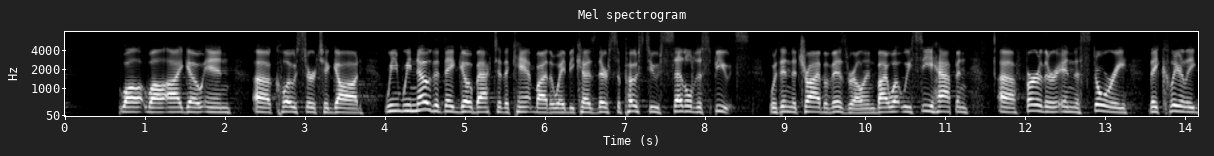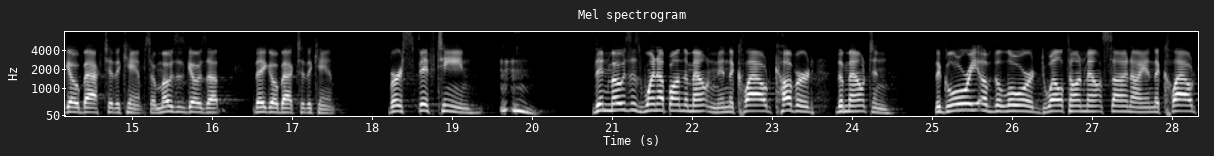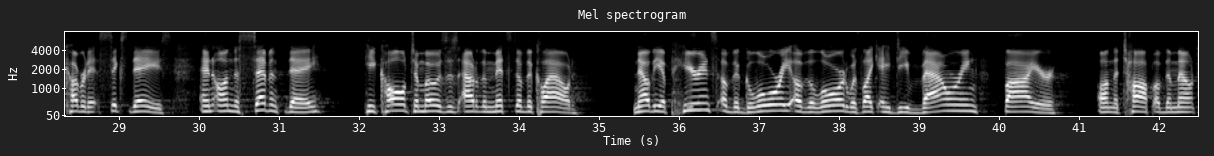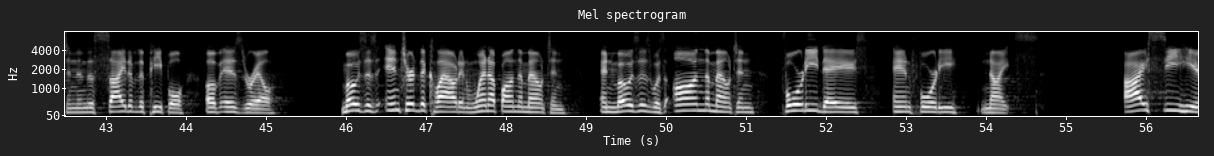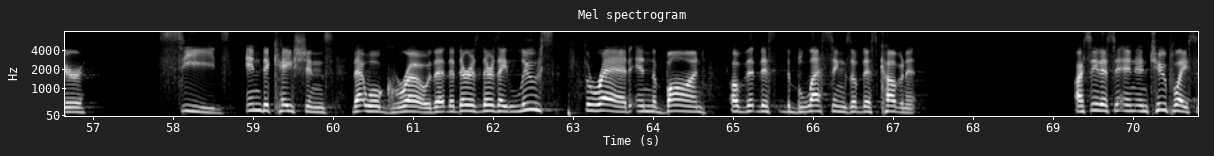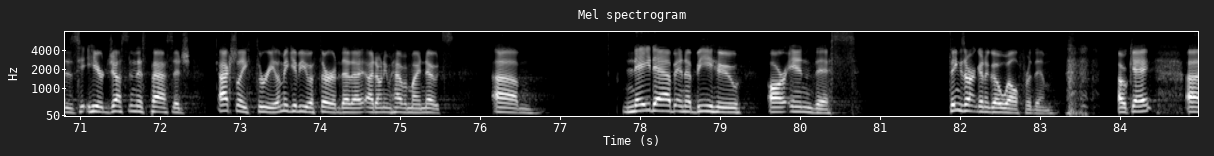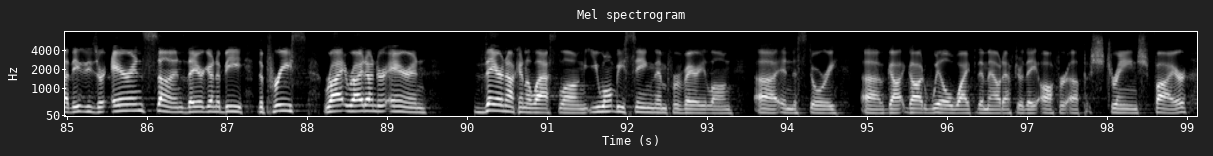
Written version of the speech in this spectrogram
while, while I go in uh, closer to God. We, we know that they go back to the camp, by the way, because they're supposed to settle disputes within the tribe of Israel. And by what we see happen uh, further in the story, they clearly go back to the camp. So Moses goes up, they go back to the camp. Verse 15 Then Moses went up on the mountain, and the cloud covered the mountain. The glory of the Lord dwelt on Mount Sinai, and the cloud covered it six days. And on the seventh day, he called to Moses out of the midst of the cloud. Now, the appearance of the glory of the Lord was like a devouring fire on the top of the mountain in the sight of the people of Israel. Moses entered the cloud and went up on the mountain, and Moses was on the mountain 40 days and 40 nights. I see here seeds, indications that will grow, that, that there is, there's a loose thread in the bond of the, this, the blessings of this covenant. I see this in, in two places here, just in this passage. Actually, three. Let me give you a third that I, I don't even have in my notes. Um, Nadab and Abihu are in this. Things aren't going to go well for them, okay? Uh, these, these are Aaron's sons. They are going to be the priests right, right under Aaron. They are not going to last long. You won't be seeing them for very long uh, in the story uh, God, God will wipe them out after they offer up strange fire.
